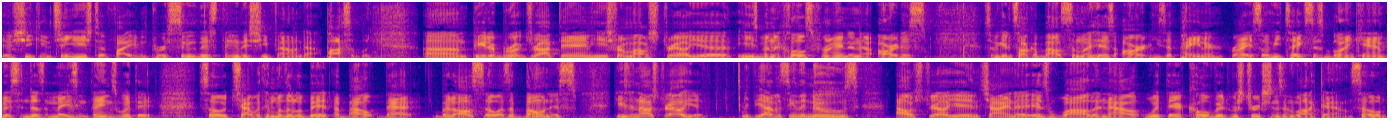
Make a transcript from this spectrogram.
if she continues to fight and pursue this thing that she found out. Possibly. Um, Peter Brook dropped in. He's from Australia. He's been a close friend and an artist. So we get to talk about some of his art. He's a painter, right? So he takes his blank canvas and does amazing things with it. So chat with him a little bit about that. But also as a bonus, he's in Australia if you haven't seen the news, Australia and China is wilding out with their COVID restrictions and lockdowns. So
